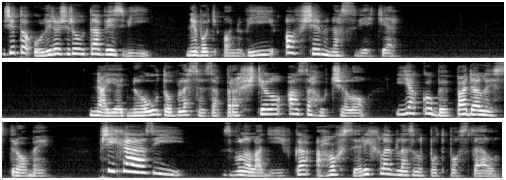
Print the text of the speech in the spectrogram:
že to u lidožrouta vyzví, neboť on ví o všem na světě. Najednou to v lese zapraštělo a zahučelo, jako by padaly stromy. Přichází, zvolala dívka a hoch si rychle vlezl pod postel.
